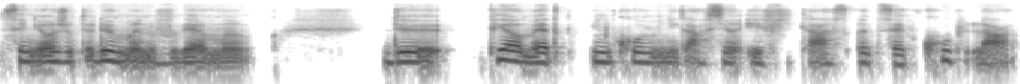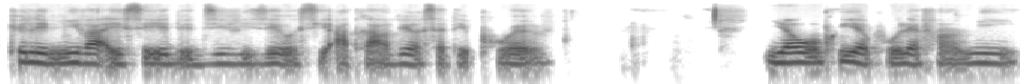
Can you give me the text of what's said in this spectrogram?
Seigneur, je te demande vraiment de permettre une communication efficace entre ces couples-là que l'ennemi va essayer de diviser aussi à travers cette épreuve. Hier, on priait pour les familles.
